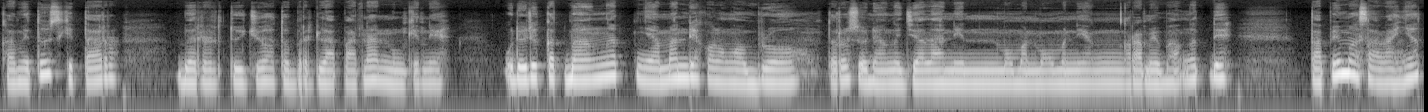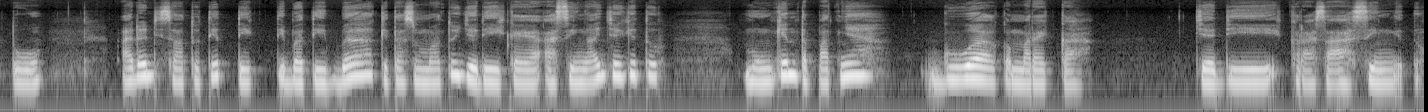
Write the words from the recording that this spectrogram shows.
kami tuh sekitar bertujuh atau berdelapanan mungkin ya udah deket banget nyaman deh kalau ngobrol. Terus udah ngejalanin momen-momen yang rame banget deh. Tapi masalahnya tuh ada di satu titik tiba-tiba kita semua tuh jadi kayak asing aja gitu. Mungkin tepatnya gua ke mereka. Jadi kerasa asing gitu.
